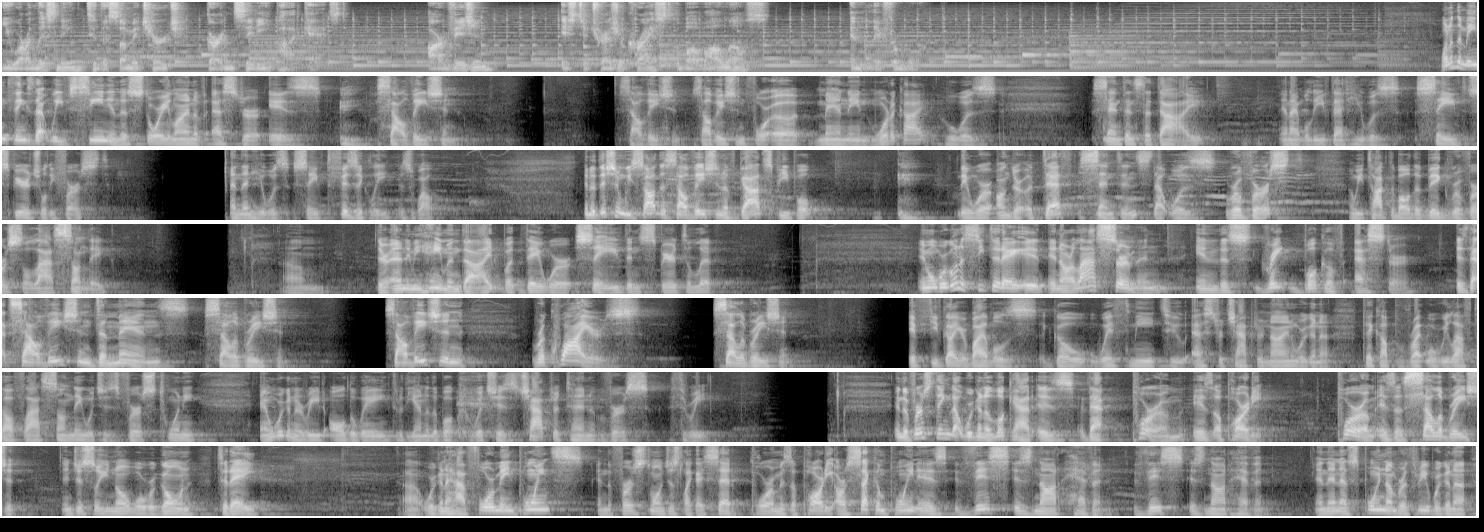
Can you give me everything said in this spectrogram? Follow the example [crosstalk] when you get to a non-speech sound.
You are listening to the Summit Church Garden City podcast. Our vision is to treasure Christ above all else and live for more. One of the main things that we've seen in the storyline of Esther is [clears throat] salvation. Salvation. Salvation for a man named Mordecai who was sentenced to die. And I believe that he was saved spiritually first, and then he was saved physically as well. In addition, we saw the salvation of God's people. [clears throat] they were under a death sentence that was reversed and we talked about the big reversal last Sunday. Um, their enemy Haman died, but they were saved and spared to live. And what we're going to see today in, in our last sermon in this great book of Esther is that salvation demands celebration. Salvation requires celebration. If you've got your Bibles, go with me to Esther chapter 9. We're going to pick up right where we left off last Sunday, which is verse 20. And we're going to read all the way through the end of the book, which is chapter 10, verse 3. And the first thing that we're going to look at is that Purim is a party. Purim is a celebration. And just so you know where we're going today, uh, we're going to have four main points. And the first one, just like I said, Purim is a party. Our second point is this is not heaven. This is not heaven. And then as point number three, we're going to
